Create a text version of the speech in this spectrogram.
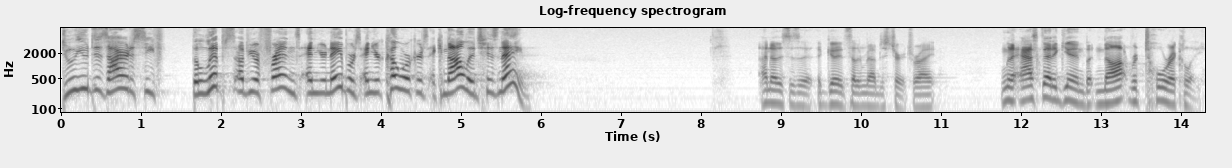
Do you desire to see the lips of your friends and your neighbors and your coworkers acknowledge his name? I know this is a, good Southern Baptist church, right? I'm going to ask that again, but not rhetorically.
